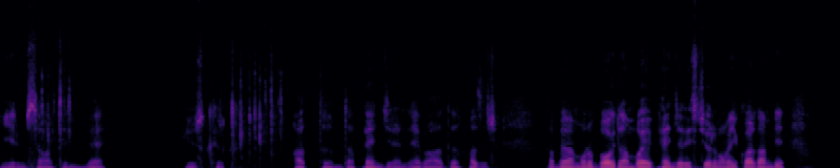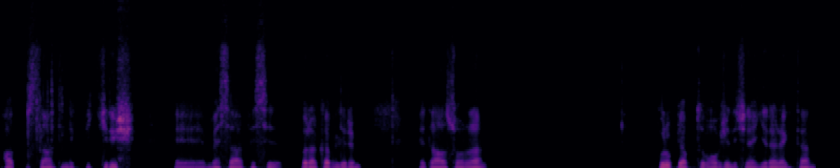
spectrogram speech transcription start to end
20 santim ve 140 attığımda pencerenin ebadı hazır. Tabii ben bunu boydan boya pencere istiyorum ama yukarıdan bir 60 santimlik bir kiriş e, mesafesi bırakabilirim. E daha sonra grup yaptığım objenin içine girerekten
